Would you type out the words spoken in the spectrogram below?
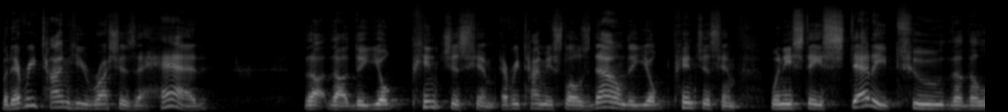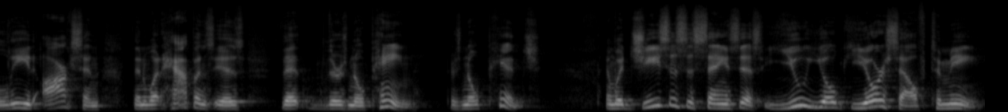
But every time he rushes ahead, the, the, the yoke pinches him. Every time he slows down, the yoke pinches him. When he stays steady to the, the lead oxen, then what happens is that there's no pain, there's no pinch. And what Jesus is saying is this you yoke yourself to me.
